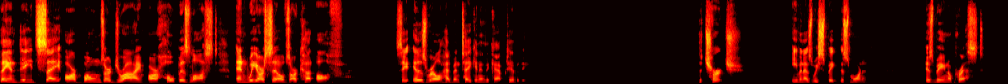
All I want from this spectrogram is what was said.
They indeed say, Our bones are dry, our hope is lost, and we ourselves are cut off. See, Israel had been taken into captivity. The church, even as we speak this morning, is being oppressed.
